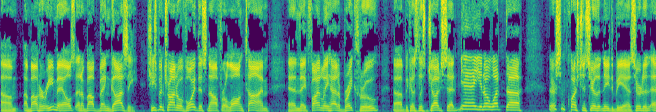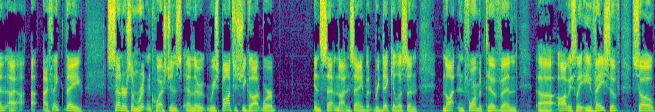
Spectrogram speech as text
um, about her emails and about Benghazi. She's been trying to avoid this now for a long time, and they finally had a breakthrough uh, because this judge said, "Yeah, you know what? Uh, there are some questions here that need to be answered," and, and I, I think they sent her some written questions, and the responses she got were insane, not insane, but ridiculous and not informative and uh, obviously evasive. So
